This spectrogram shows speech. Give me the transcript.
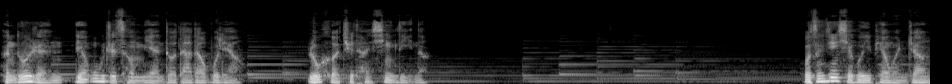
很多人连物质层面都达到不了，如何去谈心理呢？我曾经写过一篇文章。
